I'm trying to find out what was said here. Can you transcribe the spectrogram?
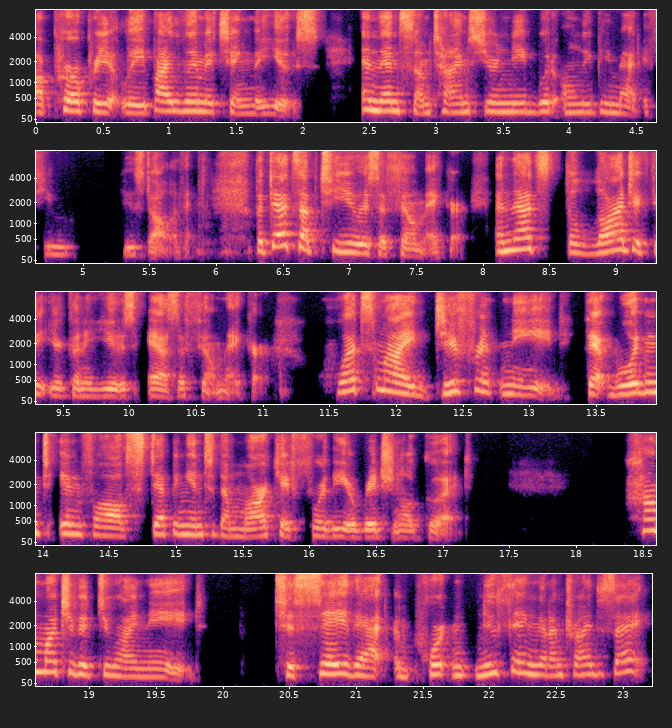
appropriately by limiting the use. And then sometimes your need would only be met if you used all of it. But that's up to you as a filmmaker. And that's the logic that you're going to use as a filmmaker. What's my different need that wouldn't involve stepping into the market for the original good? How much of it do I need to say that important new thing that I'm trying to say?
